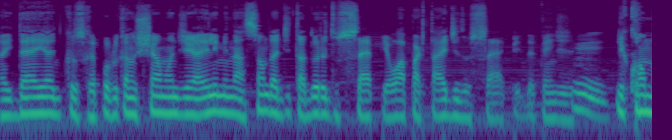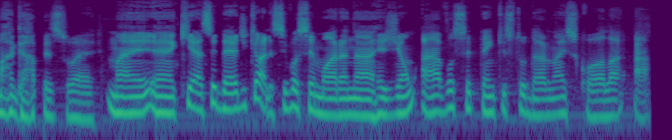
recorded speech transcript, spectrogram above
a ideia que os republicanos chamam de a eliminação da ditadura do CEP, ou apartheid do CEP, depende Hum. de qual magá a pessoa é. Mas é, que é essa ideia de que, olha, se você mora na região A, você tem que estudar na escola A.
